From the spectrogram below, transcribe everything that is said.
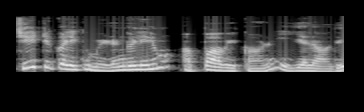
சீட்டு கழிக்கும் இடங்களிலும் அப்பாவை காண இயலாது.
